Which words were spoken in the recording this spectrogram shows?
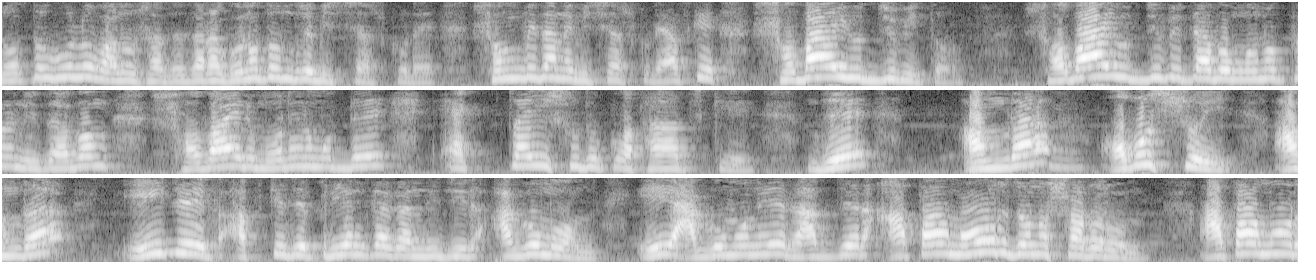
যতগুলো মানুষ আছে যারা গণতন্ত্রে বিশ্বাস করে, সংবিধানে বিশ্বাস করে, আজকে সবাই উজ্জীবিত। সবাই উজ্জীবিত এবং অনুপ্রাণিত এবং সবাই মনের মধ্যে একটাই শুধু কথা আজকে যে আমরা অবশ্যই আমরা এই যে আজকে যে প্রিয়াঙ্কা গান্ধীজির আগমন এই আগমনে রাজ্যের আপামর জনসাধারণ আপামর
